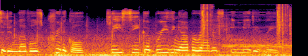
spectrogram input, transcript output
Oxygen levels critical. Please seek a breathing apparatus immediately.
